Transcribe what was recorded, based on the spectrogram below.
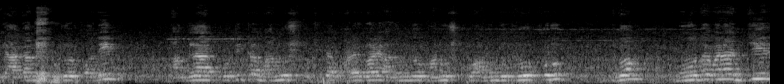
যে আগামী পুজোর কদিন বাংলার প্রতিটা মানুষ, প্রতিটা ঘরে ঘরে আনন্দ, মানুষ আনন্দ উপভোগ করুক এবং মমতা ব্যানার্জির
